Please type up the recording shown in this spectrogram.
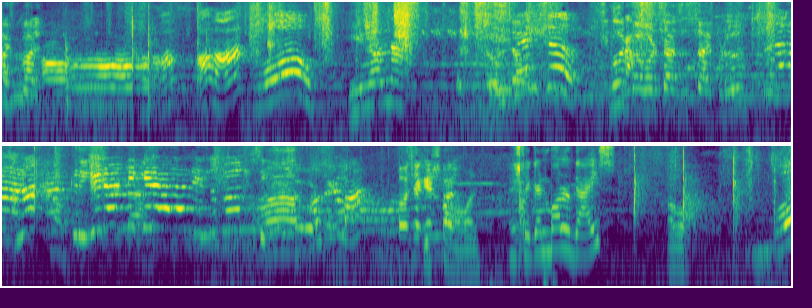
ఫస్ట్ బాల్ కొడతా? చూస్తా ఇప్పుడు. Second ball second ball guys ఓ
